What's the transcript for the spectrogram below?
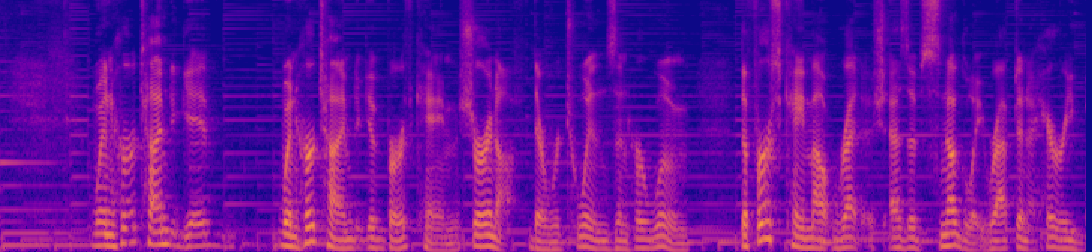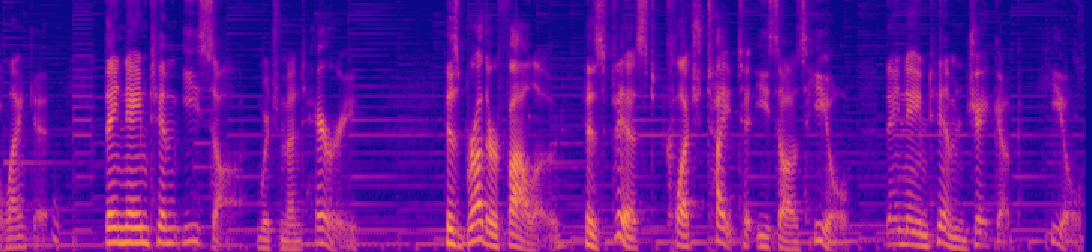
When her time to give when her time to give birth came, sure enough, there were twins in her womb. The first came out reddish, as if snugly wrapped in a hairy blanket. They named him Esau, which meant hairy. His brother followed. His fist clutched tight to Esau's heel. They named him Jacob, heel.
